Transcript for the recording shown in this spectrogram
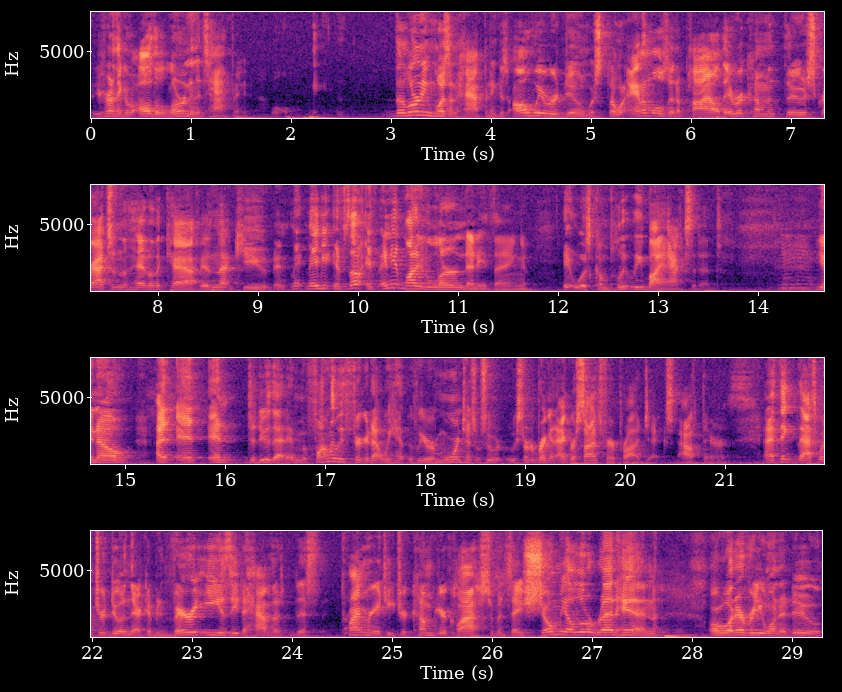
you're trying to think of all the learning that's happening. The learning wasn't happening because all we were doing was throwing animals in a pile. They were coming through, scratching the head of the calf. Isn't that cute? And maybe if some, if anybody learned anything, it was completely by accident. You know, and, and, and to do that, and finally we figured out we if we were more intentional, so we started bringing agri science fair projects out there, and I think that's what you're doing there. It could have been very easy to have this primary teacher come to your classroom and say, "Show me a little red hen," or whatever you want to do.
